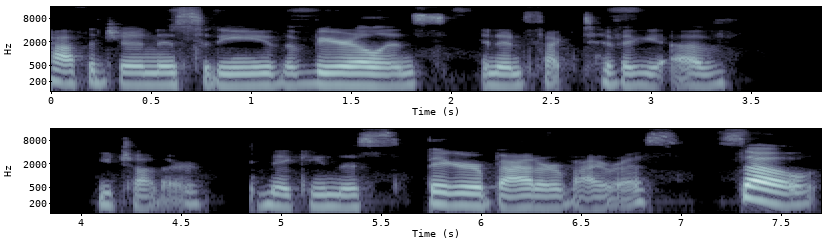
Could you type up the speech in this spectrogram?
pathogenicity, the virulence, and infectivity of each other, making this bigger, badder virus. So,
